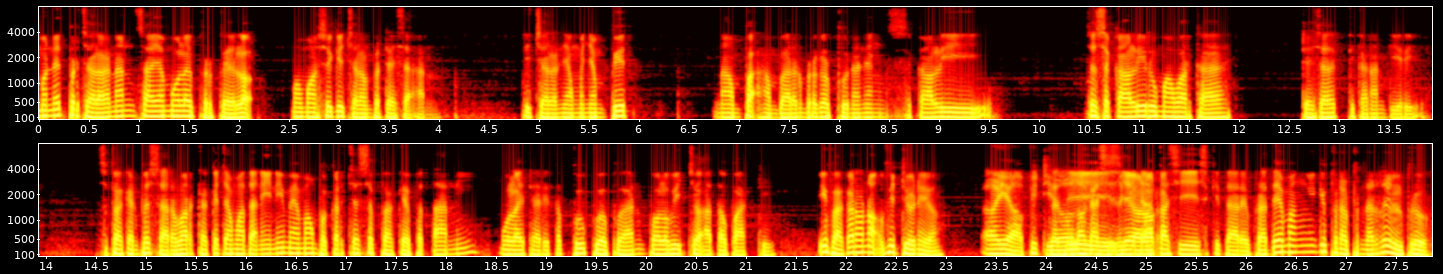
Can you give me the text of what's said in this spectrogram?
menit perjalanan saya mulai berbelok memasuki jalan pedesaan. Di jalan yang menyempit nampak hamparan perkebunan yang sekali sesekali rumah warga desa di kanan kiri. Sebagian besar warga kecamatan ini memang bekerja sebagai petani mulai dari tebu, buah-buahan, polowijo atau padi. Ih bahkan ono video nih ya. Oh iya, video Jadi, lokasi iya, sekitar. lokasi sekitar. Berarti emang ini benar-benar real, Bro.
